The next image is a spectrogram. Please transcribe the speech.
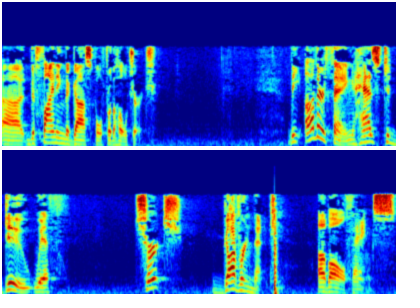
uh, defining the gospel for the whole church. The other thing has to do with church government of all things.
